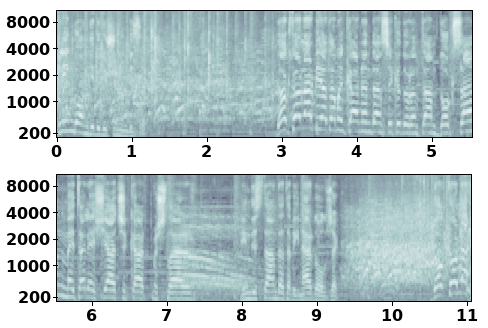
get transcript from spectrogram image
Klingon gibi düşünün bizi. Doktorlar bir adamın karnından sıkı durun tam 90 metal eşya çıkartmışlar. Hindistan'da tabii nerede olacak? Doktorlar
